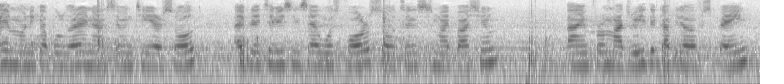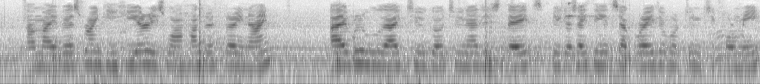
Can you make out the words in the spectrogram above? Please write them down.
I'm Monica Pulgar and I'm 17 years old. I play tennis since I was four, so tennis is my passion. I'm from Madrid, the capital of Spain, and my best ranking here is 139. I really would like to go to the United States because I think it's a great opportunity for me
